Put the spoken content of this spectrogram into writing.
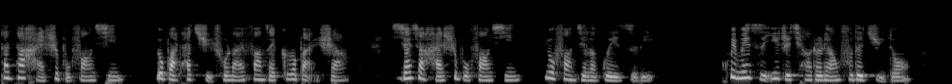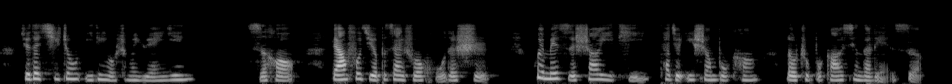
但他还是不放心，又把它取出来放在搁板上。想想还是不放心，又放进了柜子里。惠美子一直瞧着梁父的举动，觉得其中一定有什么原因。此后，梁父绝不再说壶的事。惠美子稍一提，他就一声不吭，露出不高兴的脸色。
